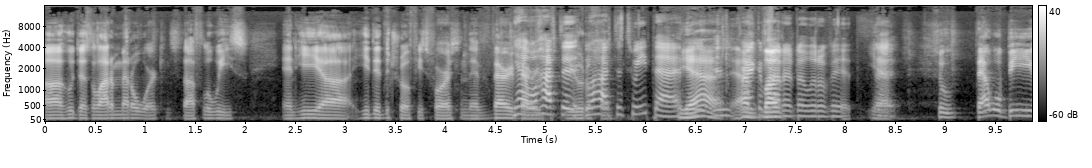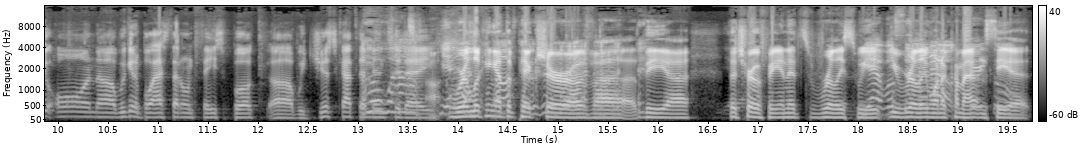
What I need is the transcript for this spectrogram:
uh, who does a lot of metal work and stuff, Luis. And he uh, he did the trophies for us, and they're very yeah, very we'll have to beautiful. we'll have to tweet that. Yeah, and, and brag about it a little bit. So- Yeah. So that will be on. Uh, we're going to blast that on Facebook. Uh, we just got them Oh, in wow. today. Uh, Yeah, We're looking at the picture of uh, the the trophy, and it's really sweet. Yeah, we'll you really want to come out Very and see it.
